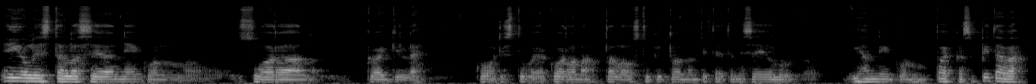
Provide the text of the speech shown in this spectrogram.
ei olisi tällaisia niin kuin suoraan kaikille kohdistuvia koronataloustukitoimenpiteitä, niin se ei ollut ihan niin kuin paikkansa pitävä.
